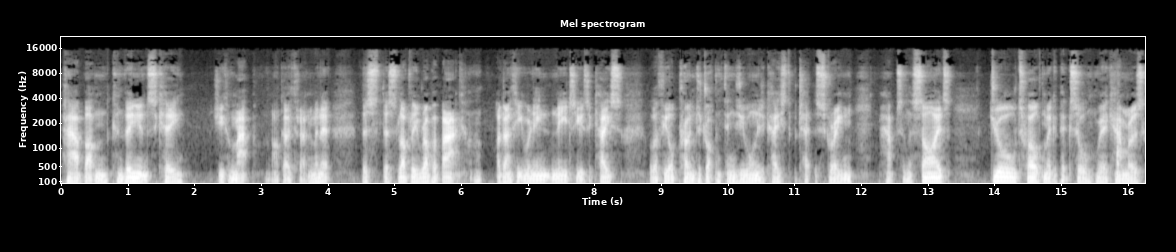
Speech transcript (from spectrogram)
power button, convenience key, which you can map. I'll go through it in a minute. This this lovely rubber back. I don't think you really need to use a case. Although if you're prone to dropping things, you will need a case to protect the screen, perhaps in the sides. Dual 12 megapixel rear cameras.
